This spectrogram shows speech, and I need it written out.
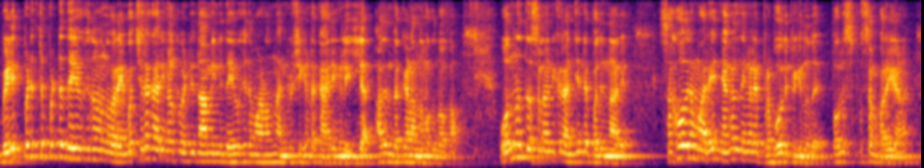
വെളിപ്പെടുത്തപ്പെട്ട ദൈവഹിതം എന്ന് പറയുമ്പോൾ ചില കാര്യങ്ങൾക്ക് വേണ്ടി നാം ഇനി ദൈവഹിതമാണെന്ന് അന്വേഷിക്കേണ്ട കാര്യങ്ങളില്ല. അതെന്തൊക്കെയാണെന്ന് നമുക്ക് നോക്കാം. ഒന്ന് തെസലോനിക്കർ അഞ്ചിന്റെ പതിനാല്. സഹോദരന്മാരെ ഞങ്ങൾ നിങ്ങളെ പ്രബോധിപ്പിക്കുന്നത് പൗലസ് പുസ്തകം പറയുകയാണ്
